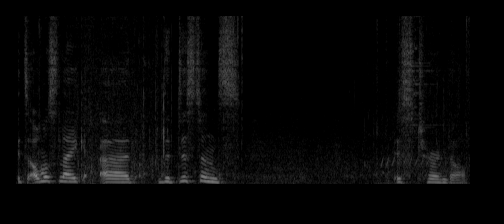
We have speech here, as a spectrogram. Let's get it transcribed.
it's almost like uh, the distance is turned off.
